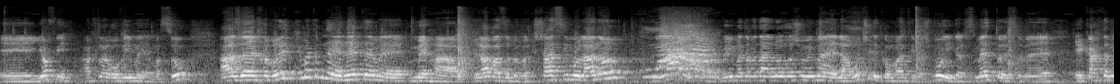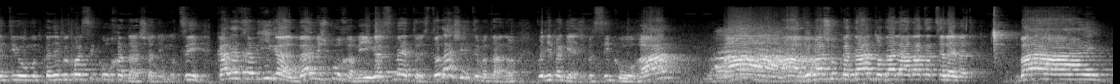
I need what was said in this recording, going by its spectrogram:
אה, יופי, אחלה רובים הם עשו. אז אה, חברים, אם אתם נהניתם אה, מהקרב הזה, בבקשה שימו לנו לייק! ואם אתם עדיין לא רשומים אה, לערוץ שלי, כמובן תירשמו, יגאל סמטויס, וכך תמיד תהיו מעודכנים בכל סיקור חדש שאני מוציא. כאן אתכם יגאל והמשפוחה מיגאל סמטויס, תודה שהייתם אותנו, וניפגש בסיקור ה... ביי! ומשהו קטן, תודה לענת הצלמת. ביי!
